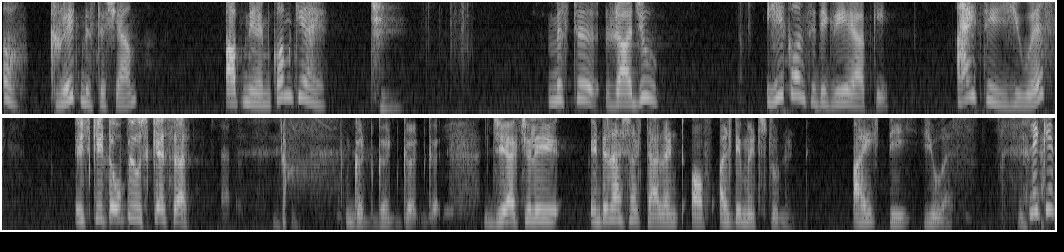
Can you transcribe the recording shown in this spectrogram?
ओह ग्रेट मिस्टर श्याम। आपने एमकॉम किया है? जी। मिस्टर राजू ये कौन सी डिग्री है आपकी? आईटी यूएस इसकी टोपी उसके सर। गुड गुड गुड गुड जी actually international talent of ultimate student I T U S लेकिन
